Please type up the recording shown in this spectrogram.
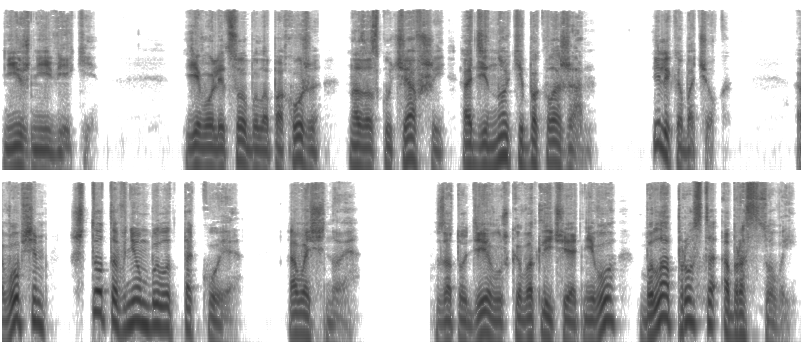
нижние веки. Его лицо было похоже на заскучавший, одинокий баклажан или кабачок. В общем, что-то в нем было такое, овощное. Зато девушка, в отличие от него, была просто образцовой.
